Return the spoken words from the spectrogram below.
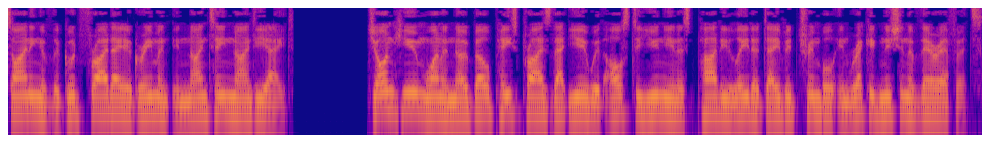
signing of the Good Friday Agreement in 1998. John Hume won a Nobel Peace Prize that year with Ulster Unionist Party leader David Trimble in recognition of their efforts.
